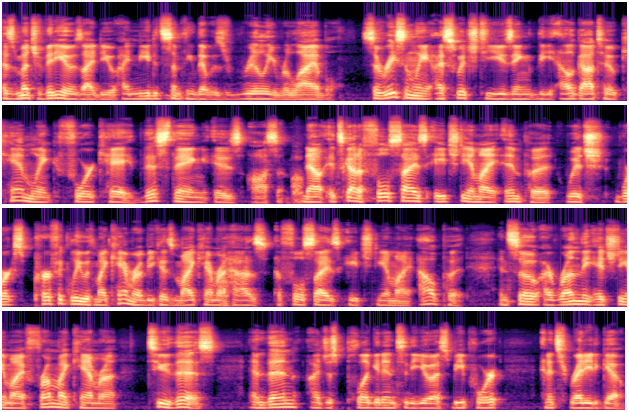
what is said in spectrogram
as much video as I do, I needed something that was really reliable. So recently I switched to using the Elgato Camlink 4K. This thing is awesome. Oh. Now it's got a full-size HDMI input, which works perfectly with my camera because my camera oh. has a full-size HDMI output. And so I run the HDMI from my camera to this, and then I just plug it into the USB port and it's ready to go.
